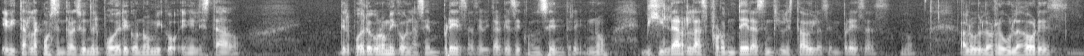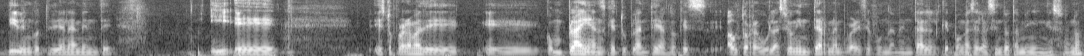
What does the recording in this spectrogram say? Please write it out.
evitar la concentración del poder económico en el Estado, del poder económico en las empresas, evitar que se concentre, ¿no? vigilar las fronteras entre el Estado y las empresas, ¿no? algo que los reguladores viven cotidianamente, y eh, estos programas de eh, compliance que tú planteas, ¿no? que es autorregulación interna, me parece fundamental que pongas el acento también en eso. ¿no?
